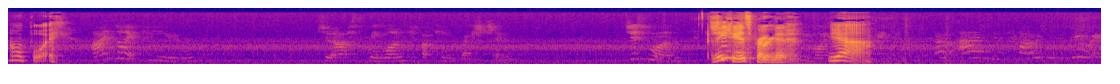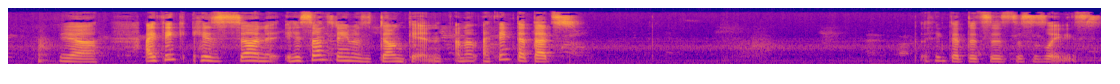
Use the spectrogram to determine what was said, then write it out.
to? Oh boy. I'd like for you to ask me one fucking question. Just one. Think she, is pregnant. Yeah, Oh, Alice, how are you doing? yeah. I think his son, his son's name is Duncan, and I, I think that that's. I think that this is this is ladies.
